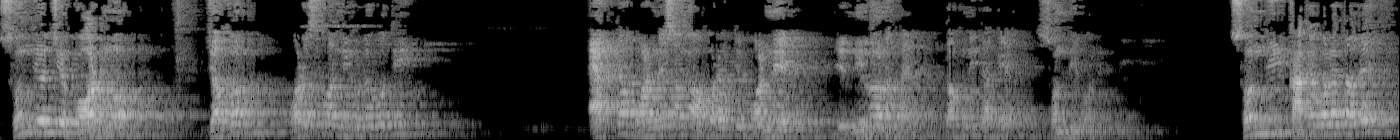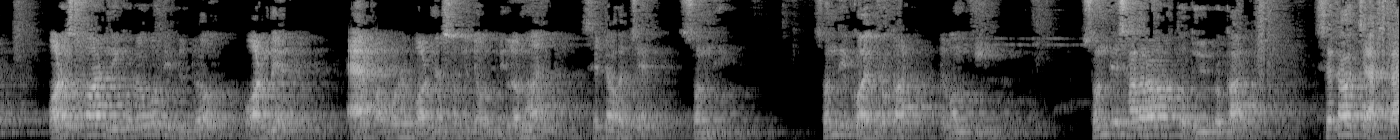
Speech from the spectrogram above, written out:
সন্ধি হচ্ছে বর্ণ। যখন পরস্পর নিকটবর্তী একটা বর্ণের সঙ্গে অপর একটি বর্ণের যে মিলন হয়, তখনই তাকে সন্ধি বলে। সন্ধি কাকে বলে তাহলে পরস্পর নিকটবর্তী দুটো বর্ণের, এক অপরের বর্ণের সঙ্গে যখন মিলন হয়, সেটা হচ্ছে সন্ধি। সন্ধি কয় প্রকার এবং কি? সন্ধি সাধারণত দুই প্রকার। সেটা হচ্ছে একটা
